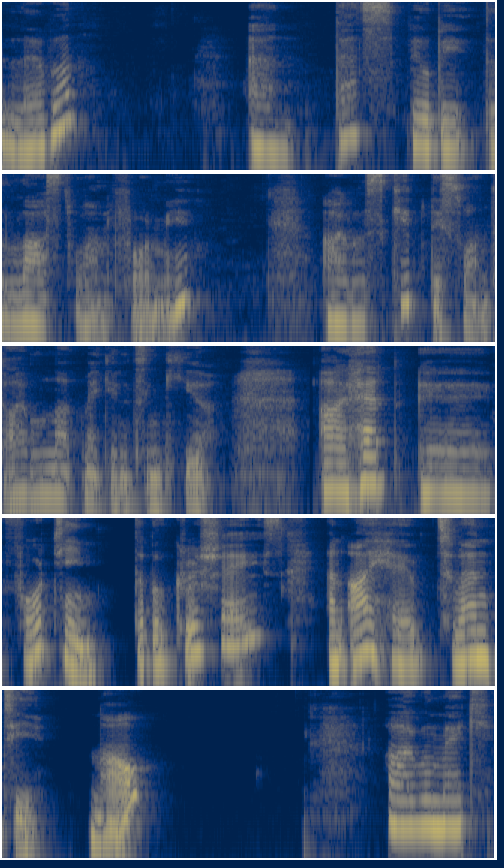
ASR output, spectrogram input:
11 and that will be the last one for me. I will skip this one I will not make anything here. I had uh, 14 double crochets and I have 20 now. I will make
